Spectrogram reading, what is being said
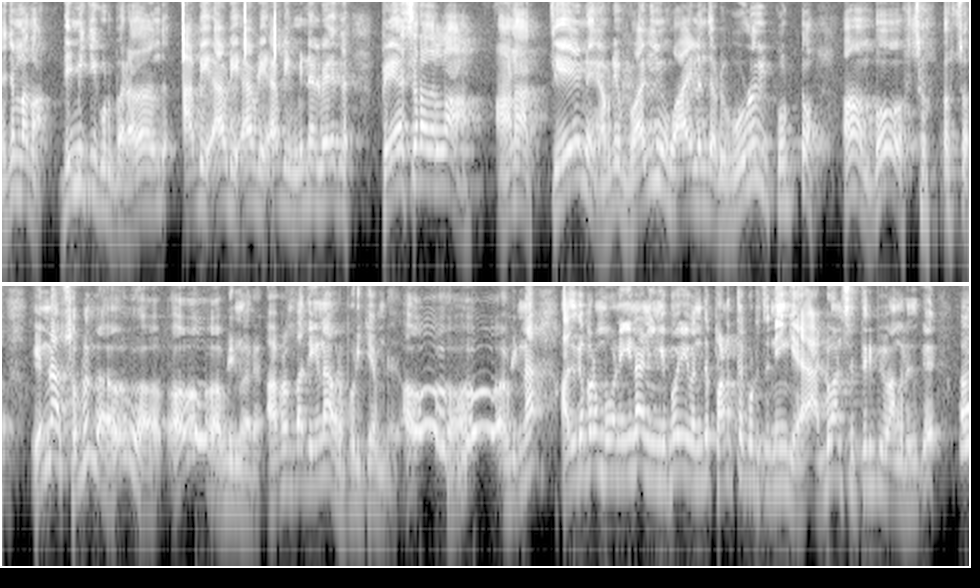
நிஜமாக தான் டிமிக்கி கொடுப்பாரு. அதாவது வந்து அப்படி அப்படி அப்படி அப்படி மின்னல் வேகத்தில் பேசுகிறதெல்லாம் ஆனால் தேனு அப்படியே வலியும் வாயிலேருந்து அப்படி உழுவி கொட்டும். ஆ போ என்ன சொல்லுங்க? ஓ அப்படின்னு அப்புறம் பார்த்தீங்கன்னா அவரை பிடிக்கவே முடியாது. ஓ ஓ அப்படின்னா அதுக்கப்புறம் போனீங்கன்னா நீங்கள் போய் வந்து பணத்தை கொடுத்து நீங்கள் அட்வான்ஸை திருப்பி வாங்குறதுக்கு ஓ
